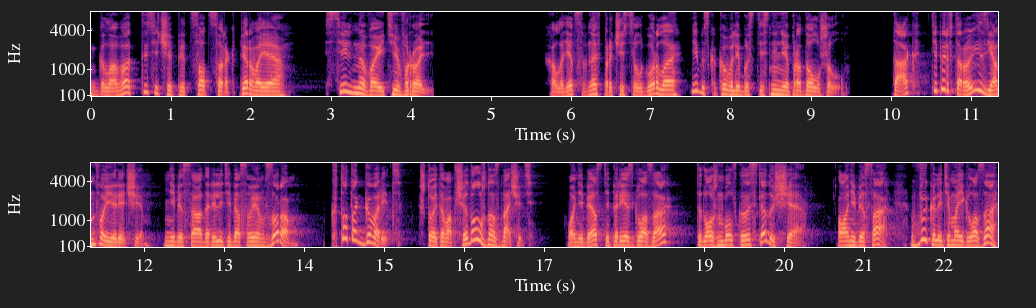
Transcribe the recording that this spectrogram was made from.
Глава 1541. Сильно войти в роль. Холодец вновь прочистил горло и без какого-либо стеснения продолжил. «Так, теперь второй изъян твоей речи. Небеса одарили тебя своим взором? Кто так говорит? Что это вообще должно значить? У небес теперь есть глаза? Ты должен был сказать следующее. О небеса, выколите мои глаза,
